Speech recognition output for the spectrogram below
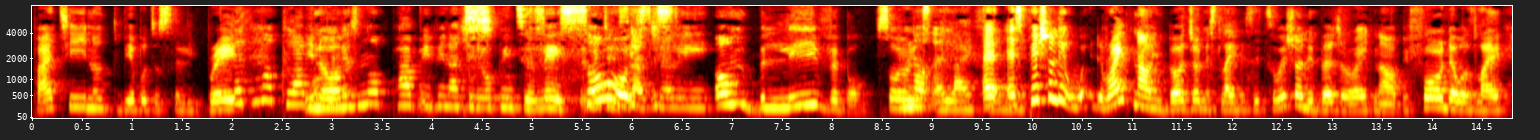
party not be able to celebrate There's no club You you know, open. There's no pub even actually open till late, so which it's, is it's actually unbelievable so it's- not a life. especially right now in Belgium, it's like the situation in Belgium right now. Before there was like,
